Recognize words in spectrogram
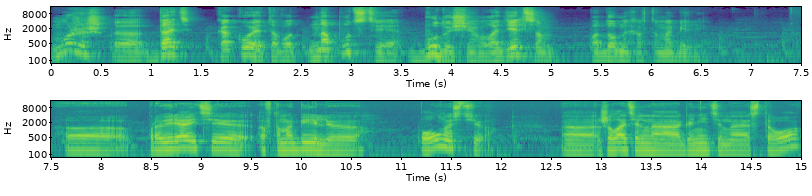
Можешь э, дать какое-то вот напутствие будущим владельцам подобных автомобилей? Э, проверяйте автомобиль э, полностью, э, желательно гоните на СТО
